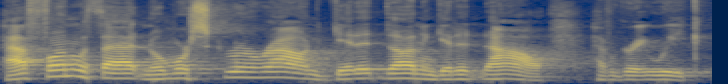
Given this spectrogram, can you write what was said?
Have fun with that. No more screwing around. Get it done and get it now. Have a great week.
